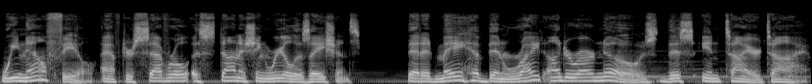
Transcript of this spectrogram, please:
we now feel, after several astonishing realizations, that it may have been right under our nose this entire time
